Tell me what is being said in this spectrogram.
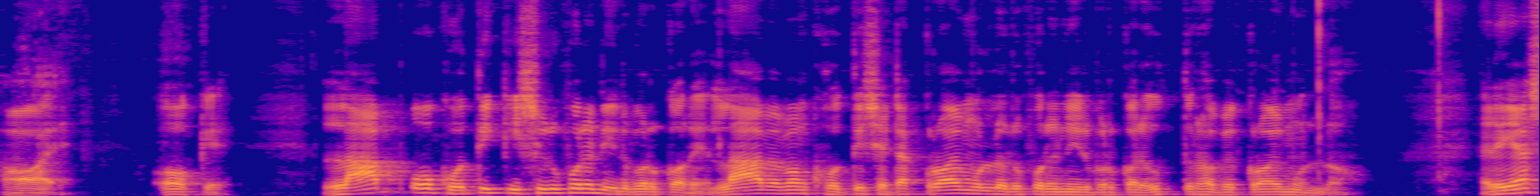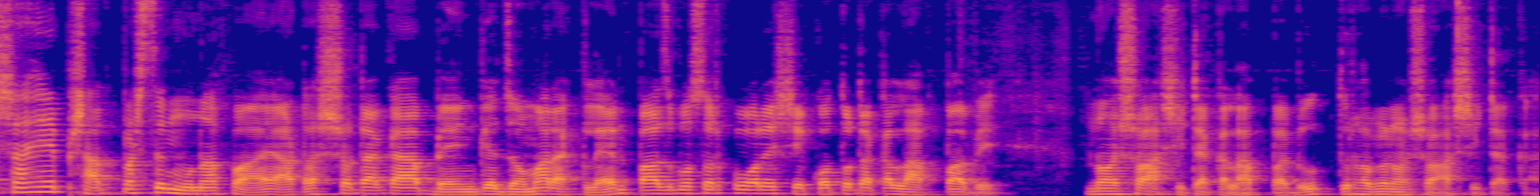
হয়। ওকে। লাভ ও ক্ষতি কিসের উপরে নির্ভর করে? লাভ এবং ক্ষতি সেটা ক্রয় মূল্যের উপরে নির্ভর করে। উত্তর হবে ক্রয় মূল্য। রিয়াজ সাহেব সাত পার্সেন্ট মুনাফায় আঠাশশো টাকা ব্যাংকে জমা রাখলেন। পাঁচ বছর পরে সে কত টাকা লাভ পাবে? নয়শো আশি টাকা লাভ পাবে। উত্তর হবে নয়শো আশি টাকা।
